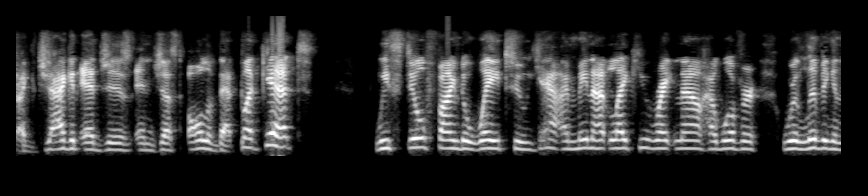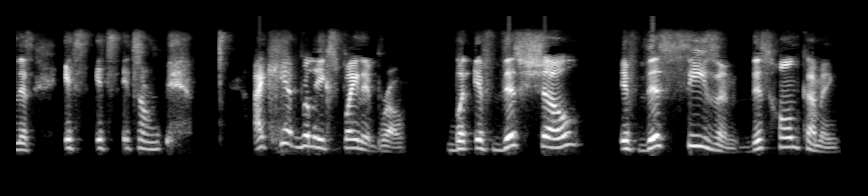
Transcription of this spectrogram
like jagged edges and just all of that. But yet we still find a way to yeah i may not like you right now however we're living in this. It's it's it's a i can't really explain it bro. But if this show if this season this homecoming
